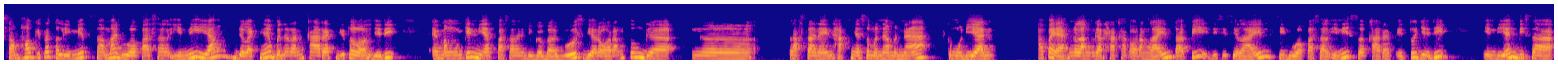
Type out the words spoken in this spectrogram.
somehow kita ke limit sama dua pasal ini yang jeleknya beneran karet gitu loh. Jadi emang mungkin niat pasalnya juga bagus biar orang tuh nggak ngelaksanain haknya semena-mena kemudian apa ya ngelanggar hak-hak orang lain tapi di sisi lain si dua pasal ini sekaret itu jadi Indian bisa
